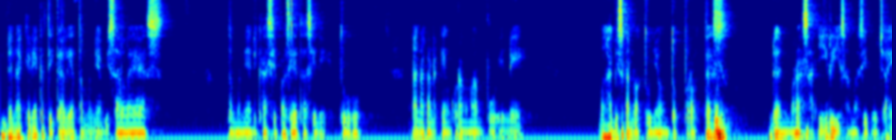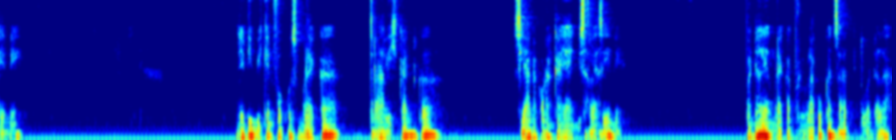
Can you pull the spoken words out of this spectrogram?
Dan akhirnya ketika lihat temennya bisa les, temennya dikasih fasilitas ini itu, anak-anak yang kurang mampu ini menghabiskan waktunya untuk protes dan merasa iri sama si bocah ini. Jadi bikin fokus mereka teralihkan ke si anak orang kaya yang bisa les ini. Padahal yang mereka perlu lakukan saat itu adalah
